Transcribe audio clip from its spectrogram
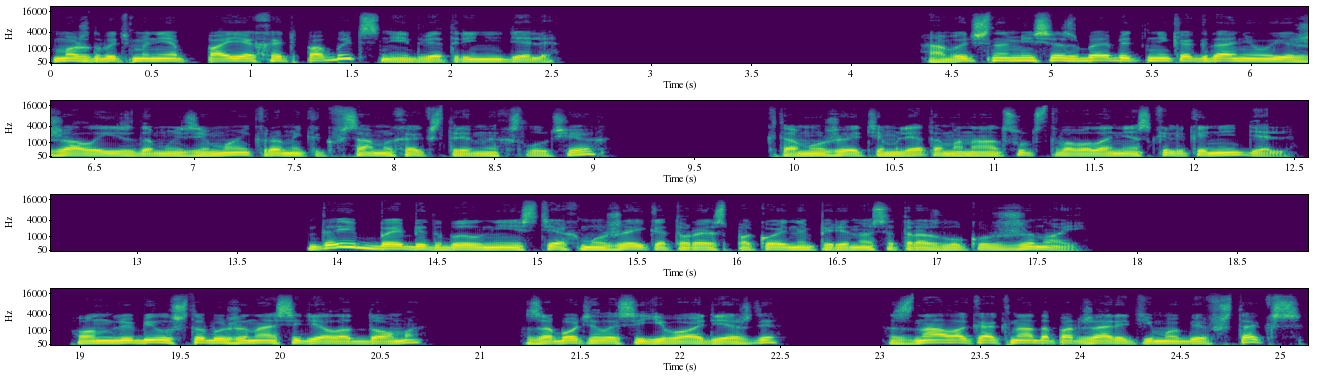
Может быть, мне поехать побыть с ней две-три недели?» Обычно миссис Бэббит никогда не уезжала из дому зимой, кроме как в самых экстренных случаях. К тому же этим летом она отсутствовала несколько недель. Да и Бэббит был не из тех мужей, которые спокойно переносят разлуку с женой. Он любил, чтобы жена сидела дома, заботилась о его одежде, знала, как надо поджарить ему бифштекс,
